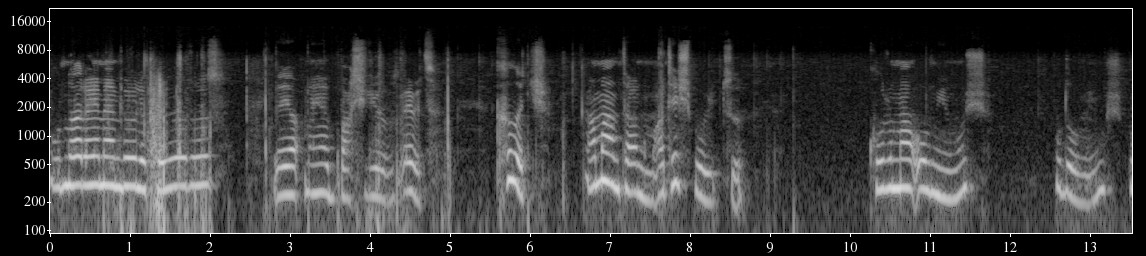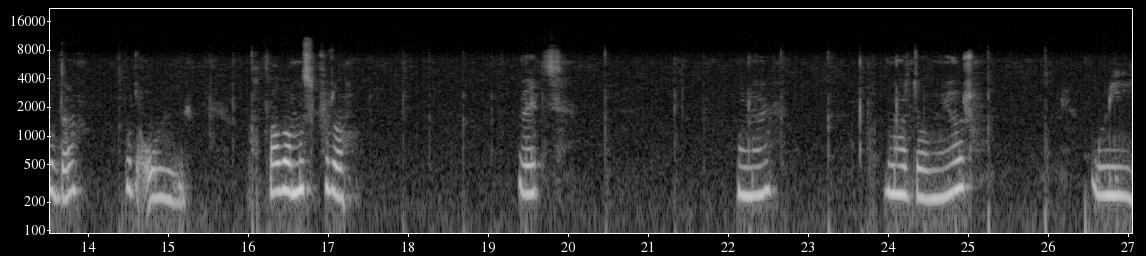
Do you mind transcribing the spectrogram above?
Bunları hemen böyle koyuyoruz ve yapmaya başlıyoruz. Evet. Kılıç. Aman tanrım ateş boyutu. Koruma olmuyormuş. Bu da olmuyormuş. Bu da. Bu da olmuyor. Babamız pro. Evet. Bunlar. Bunlar da olmuyor. Uy.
